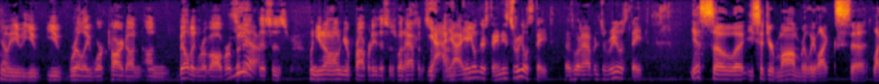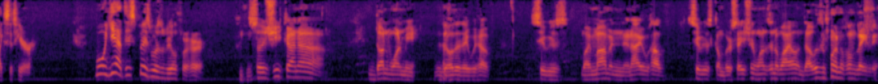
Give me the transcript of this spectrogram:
you know you you you've really worked hard on on building Revolver, but Yeah. it, this is when you don't own your property. This is what happens. Yeah, sometimes. yeah, I understand. It's real estate. That's what happened to real estate. yes. So uh, you said your mom really likes uh, likes it here. Well, yeah, this place was built for her, so she kind of done want me. The other day we have serious. My mom and, and I have serious conversation once in a while, and that was one of them lately.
